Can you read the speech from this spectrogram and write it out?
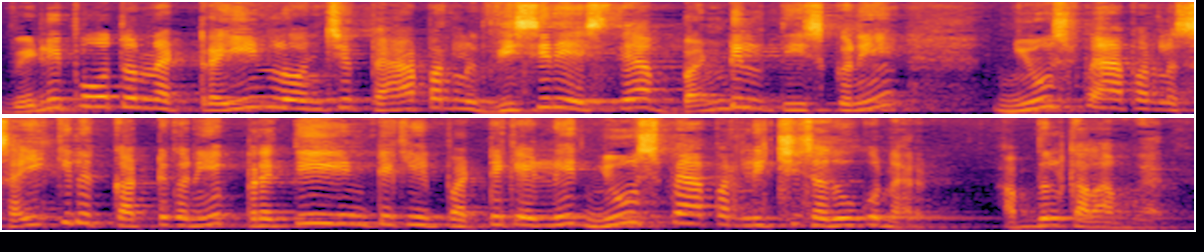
వెళ్ళిపోతున్న ట్రైన్లోంచి పేపర్లు విసిరేస్తే ఆ బండిలు తీసుకుని న్యూస్ పేపర్లు సైకిల్ కట్టుకుని ప్రతి ఇంటికి పట్టుకెళ్ళి న్యూస్ పేపర్లు ఇచ్చి చదువుకున్నారు అబ్దుల్ కలాం గారు.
